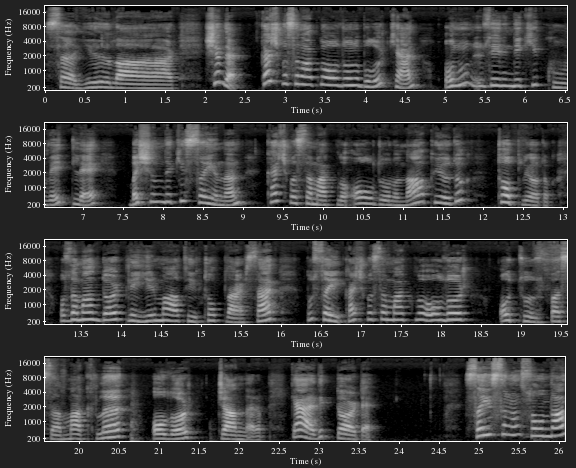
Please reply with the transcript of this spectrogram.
sayılar. Şimdi kaç basamaklı olduğunu bulurken onun üzerindeki kuvvetle başındaki sayının kaç basamaklı olduğunu ne yapıyorduk? Topluyorduk. O zaman 4 ile 26'yı toplarsak bu sayı kaç basamaklı olur? 30 basamaklı olur canlarım. Geldik 4'e. Sayısının sondan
